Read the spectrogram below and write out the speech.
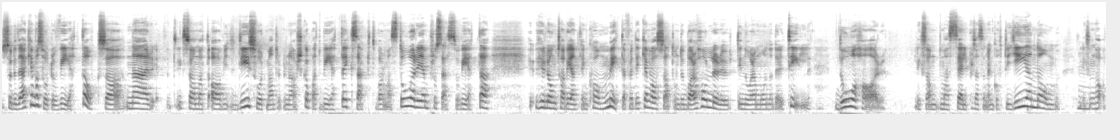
så det där kan vara svårt att veta också. När, liksom att av, det är ju svårt med entreprenörskap att veta exakt var man står i en process och veta hu- hur långt har vi egentligen kommit. Därför att det kan vara så att om du bara håller ut i några månader till, då har liksom, de här säljprocesserna gått igenom. Liksom, har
